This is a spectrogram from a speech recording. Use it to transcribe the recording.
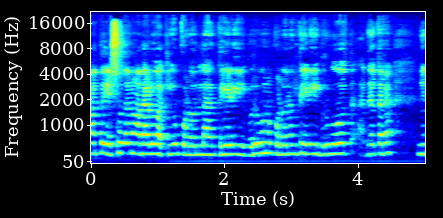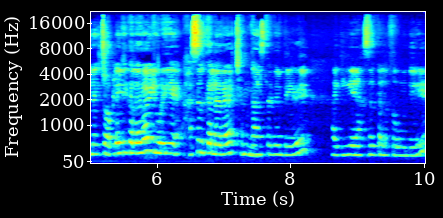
ಮತ್ತೆ ಯಶೋದನು ಅದಾಳು, ಆಕಿಗೂ ಕೊಡೋಲ್ಲ ಅಂತ ಹೇಳಿ ಇಬ್ರಿಗೂ ಕೊಡೋಣ ಅಂತ ಹೇಳಿ, ಇಬ್ರಿಗೂ ಅದೇ ತರ ನಿನಗೆ ಚಾಕ್ಲೇಟ್ ಕಲರ್ ಇವಳಿಗೆ ಹಸಿರು ಕಲರ್ ಚಂದ ಕಾಣಿಸ್ತದೆ ಅಂತ ಹೇಳಿ ಆಕಿಗೆ ಹಸಿರು ಕಲರ್ ತಗೊಂಡೀವಿ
